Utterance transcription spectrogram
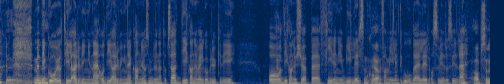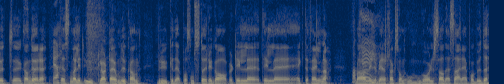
Men de går jo til arvingene, og de arvingene kan jo, som du nettopp sa, de kan jo velge å bruke de og ja. de kan jo kjøpe fire nye biler som kommer ja. familien til gode, eller osv. osv. Absolutt eh, kan de gjøre. Ja. Det som er litt uklart, er om du kan bruke det på som større gaver til, eh, til eh, ektefellen. Da. For okay. da vil det bli en slags sånn omgåelse av det særeiepåbudet.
